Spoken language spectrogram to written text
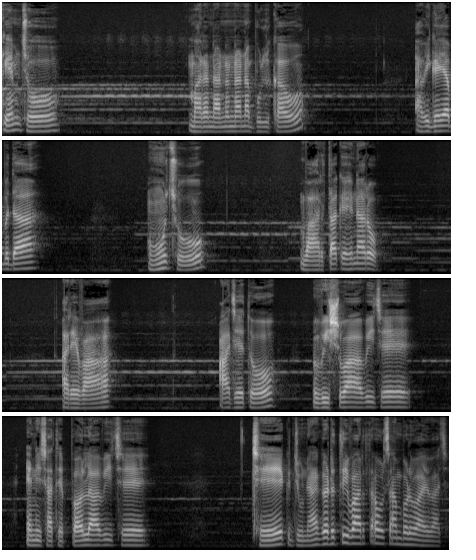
કેમ છો? મારા નાના નાના ભૂલકાઓ આવી ગયા બધા. હું છું વાર્તા કહેનારો. અરે વાહ, આજે તો વિશ્વા આવી છે, એની સાથે પલ આવી છે. છેક જૂનાગઢથી વાર્તાઓ સાંભળવા આવ્યા છે.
